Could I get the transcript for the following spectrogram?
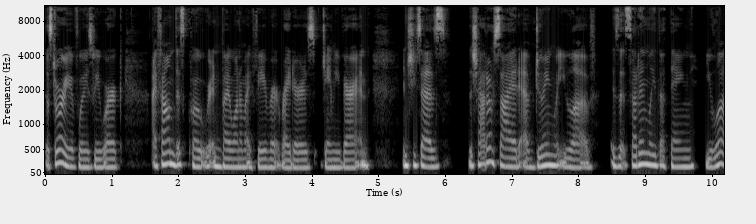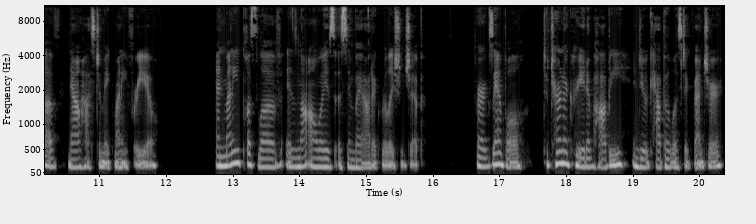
the story of Ways We Work, I found this quote written by one of my favorite writers, Jamie Varon. And she says, The shadow side of doing what you love is that suddenly the thing you love now has to make money for you. And money plus love is not always a symbiotic relationship. For example, to turn a creative hobby into a capitalistic venture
